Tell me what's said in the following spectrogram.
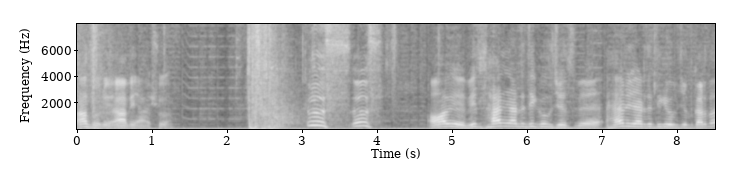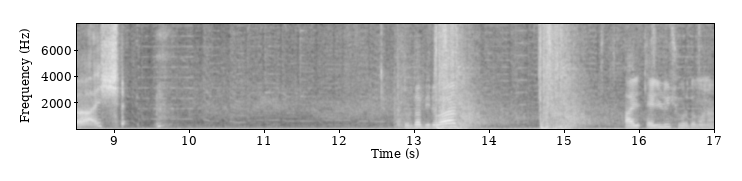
az vuruyor abi ya şu. Üf üf. Abi biz her yerde Deagle'cıyız be. Her yerde Deagle'cıyız kardeş. Şurada biri var. Al- 53 vurdum ona.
